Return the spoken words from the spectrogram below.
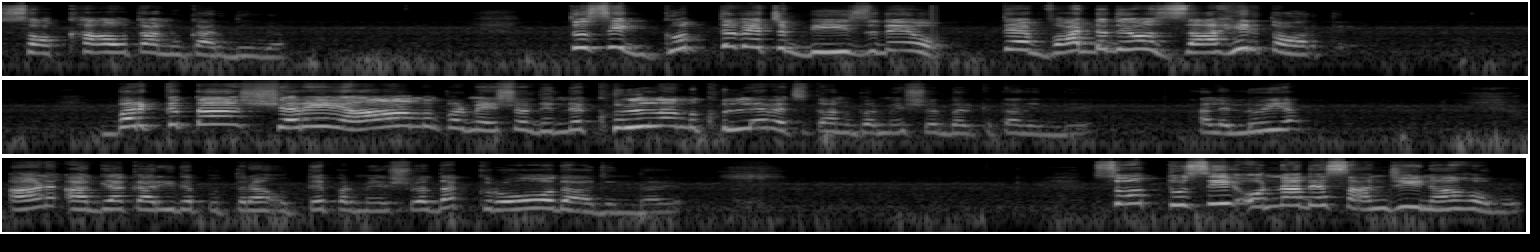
ਸੌਖਾ ਉਹ ਤੁਹਾਨੂੰ ਕਰ ਦੂਗਾ। ਤੁਸੀਂ ਗੁਪਤ ਵਿੱਚ ਬੀਜਦੇ ਹੋ ਤੇ ਵੱਢਦੇ ਹੋ ਜ਼ਾਹਿਰ ਤੌਰ ਤੇ। ਬਰਕਤਾਂ ਸ਼ਰੇਆਮ ਪਰਮੇਸ਼ਰ ਦਿੰਦੇ ਖੁੱਲਮ ਖੁੱਲੇ ਵਿੱਚ ਤੁਹਾਨੂੰ ਪਰਮੇਸ਼ਰ ਬਰਕਤਾਂ ਦਿੰਦੇ ਹਾਲੇਲੂਇਆ ਅਣ ਆਗਿਆਕਾਰੀ ਦੇ ਪੁੱਤਰਾਂ ਉੱਤੇ ਪਰਮੇਸ਼ਰ ਦਾ ਕ੍ਰੋਧ ਆ ਜਾਂਦਾ ਹੈ। ਸੋ ਤੁਸੀਂ ਉਹਨਾਂ ਦੇ ਸਾਂਝੀ ਨਾ ਹੋਵੋ।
